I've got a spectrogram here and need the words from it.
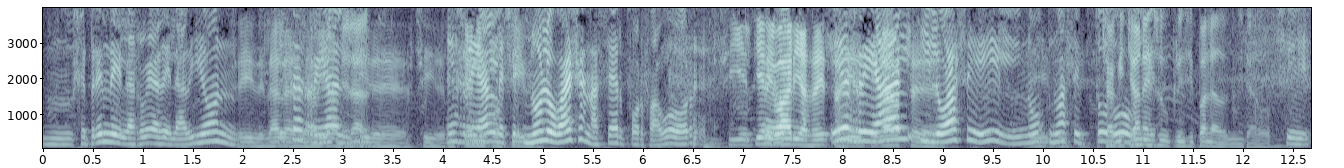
mm, se prende las ruedas del avión. Sí, del ala Esa es real. Sí, de, es real. No lo vayan a hacer, por favor. sí, él tiene varias de esas. Es real y lo hace él, no, no aceptó. Jackie Chan es su principal admirador. Sí.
